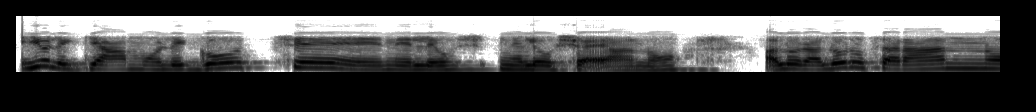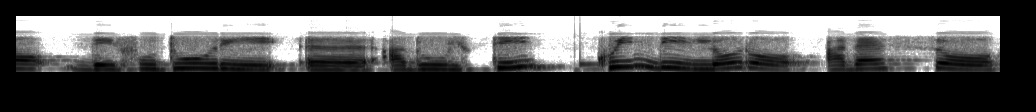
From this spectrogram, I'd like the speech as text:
Io le chiamo le gocce nell'oceano allora loro saranno dei futuri eh, adulti, quindi loro adesso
